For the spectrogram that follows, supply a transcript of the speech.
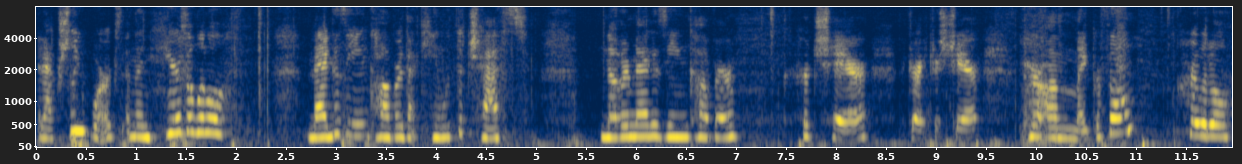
It actually works. And then here's a little magazine cover that came with the chest. Another magazine cover. Her chair her director's chair. Her um, microphone. Her little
